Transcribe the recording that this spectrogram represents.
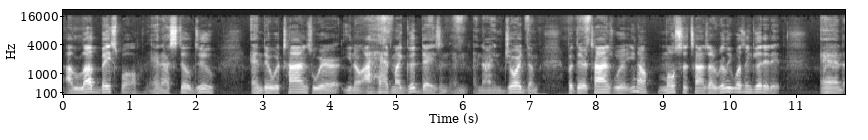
I loved baseball, and I still do. And there were times where you know I had my good days, and, and, and I enjoyed them. But there are times where you know most of the times I really wasn't good at it, and uh,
